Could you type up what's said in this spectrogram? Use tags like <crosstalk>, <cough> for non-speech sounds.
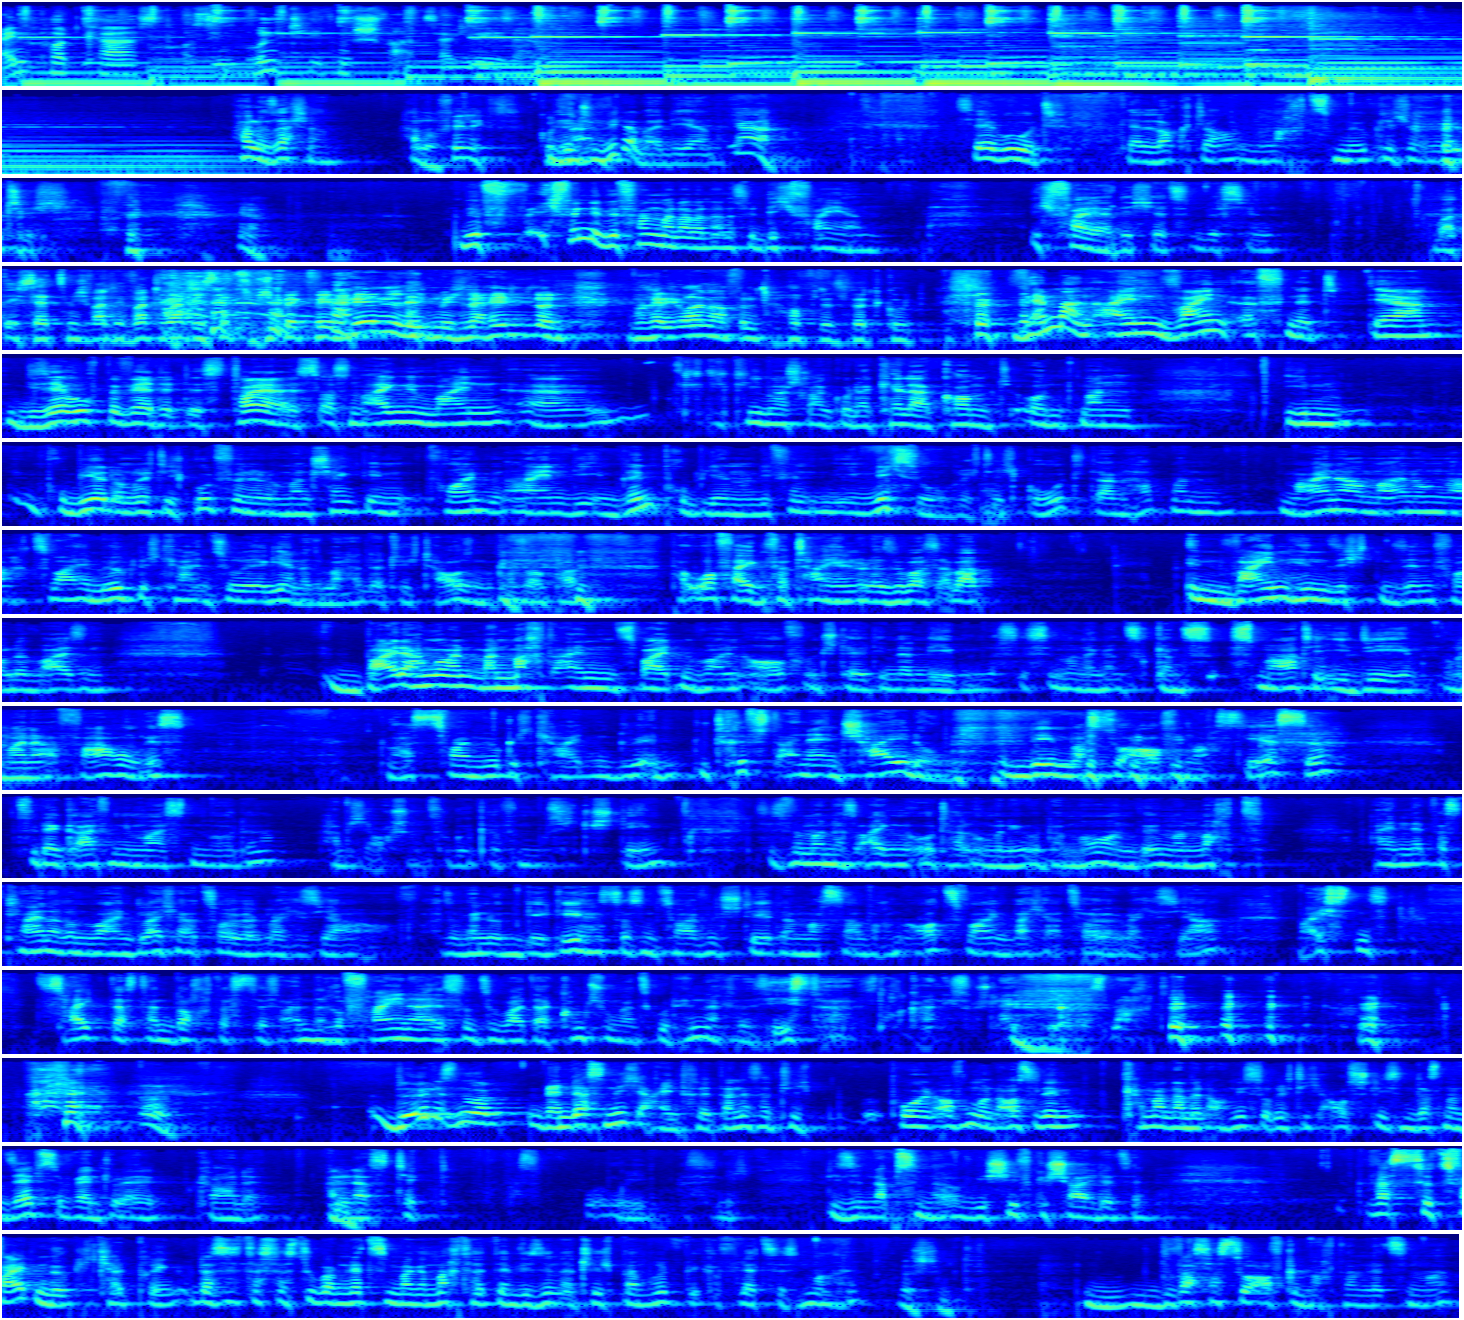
Weinpodcast aus den Untiefen schwarzer Gläser. Hallo Sascha. Hallo Felix. Wir sind schon wieder bei dir. Ja. Sehr gut. Der Lockdown macht es möglich und nötig. <laughs> ja. Wir, ich finde, wir fangen mal damit an, dass wir dich feiern. Ich feiere dich jetzt ein bisschen. Warte, ich setze mich, warte, warte, warte, ich setze mich bequem hin, lege mich nach hinten und mache die Ohren auf und hoffe, das wird gut. Wenn man einen Wein öffnet, der sehr hoch bewertet ist, teuer ist, aus dem eigenen Wein äh, oder Keller kommt und man ihn probiert und richtig gut findet und man schenkt ihn Freunden ein, die ihn blind probieren und die finden ihn nicht so richtig gut, dann hat man meiner Meinung nach zwei Möglichkeiten zu reagieren. Also man hat natürlich tausend, man kann auch ein paar, paar Ohrfeigen verteilen oder sowas, aber in Weinhinsichten sinnvolle Weisen. Beide haben gemeint, man macht einen zweiten Wein auf und stellt ihn daneben. Das ist immer eine ganz, ganz smarte Idee. Und meine Erfahrung ist, du hast zwei Möglichkeiten. Du, du triffst eine Entscheidung in dem, was du <laughs> aufmachst. Die erste, zu der greifen die meisten Leute, habe ich auch schon zugegriffen, muss ich gestehen. Das ist, wenn man das eigene Urteil unbedingt untermauern will. Man macht einen etwas kleineren Wein, gleicher Erzeuger, gleiches Jahr auf. Also wenn du ein GG hast, das im Zweifel steht, dann machst du einfach einen Ortswein, gleicher Erzeuger, gleiches Jahr. Meistens zeigt das dann doch, dass das andere feiner ist und so weiter. Kommt schon ganz gut hin. Da siehst du, ist doch gar nicht so schlecht, wie er das macht. <laughs> Blöd ist nur, wenn das nicht eintritt, dann ist natürlich Polen offen und außerdem kann man damit auch nicht so richtig ausschließen, dass man selbst eventuell gerade anders tickt. Was irgendwie, weiß ich nicht, die Synapsen da irgendwie schief geschaltet sind was zur zweiten Möglichkeit bringt. Und das ist das, was du beim letzten Mal gemacht hast, denn wir sind natürlich beim Rückblick auf letztes Mal. Das stimmt. Was hast du aufgemacht beim letzten Mal?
